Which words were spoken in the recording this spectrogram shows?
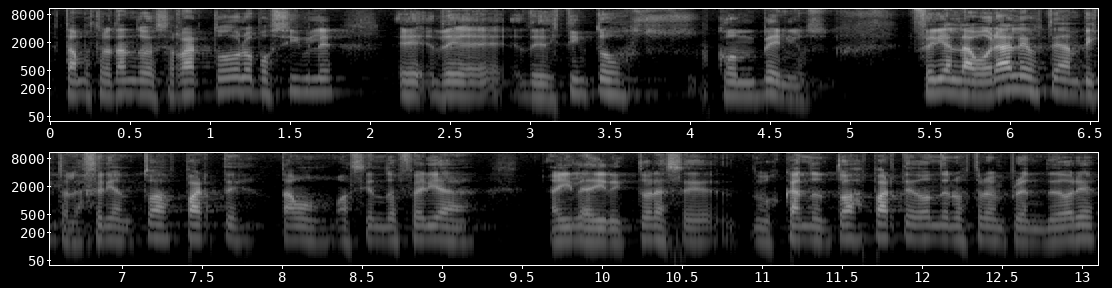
estamos tratando de cerrar todo lo posible eh, de, distintos convenios. Ferias laborales, ustedes han visto, las ferias en todas partes, estamos haciendo ferias, ahí la directora se, buscando en todas partes donde nuestros emprendedores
